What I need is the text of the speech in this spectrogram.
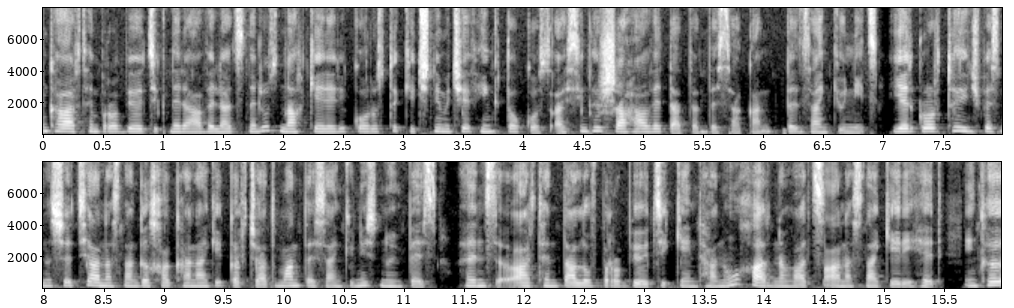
ինքը արդեն պրոբիոտիկները ավելացնելուց նախ կերերի կորուստը կիչնի մինչև 5%, այսինքն շահավետ է տնտեսական տեսանկյունից։ Երկրորդը, ինչպես նշեցի, անասնագլխականակի կրճատման տեսանկյունից նույնպես հենց արդեն տալով պրոբիոտիկ կենթանու խառնված անասնակերի հետ ինքը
